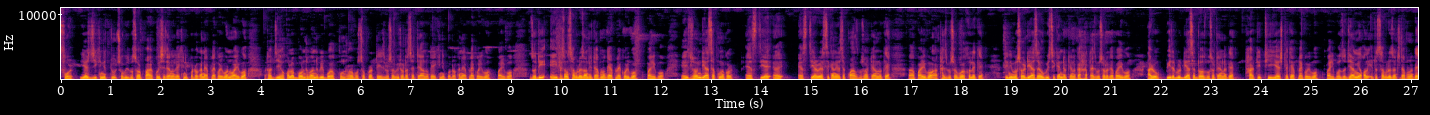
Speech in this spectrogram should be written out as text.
four ইয়াৰ যিখিনি চৌবিছ বছৰ পাৰ কৰিছে তেওঁলোকে এইখিনি পদৰ কাৰণে এপ্লাই কৰিব নোৱাৰিব। অৰ্থাৎ যিসকলৰ বন্ধু বান্ধৱী বয়স পোন্ধৰ বছৰৰ পৰা তেইছ বছৰৰ ভিতৰত আছে তেওঁলোকে এইখিনি পদৰ কাৰণে এপ্লাই কৰিব পাৰিব। যদি এইজেশ্যন চাবলৈ যাওঁ তেতিয়া আপোনালোকে এপ্লাই কৰিব পাৰিব। এইজেশ্যন দিয়া আছে আপোনালোকৰ এছ টি এছ টি আৰু এছ চি কেণ্ডিডেট আছে পাঁচ বছৰ তেওঁলোকে পাৰিব আঠাইছ বছৰ বয়সলৈকে। তিনি বছৰ দিয়া আছে অ' বি চি কেণ্ডিডেট তেওঁলোকে সাতাইছ বছৰলৈকে পাৰিব। আৰু পি ডাব্লিউ দিয়া আছে দহ বছৰ তেওঁলোকে থাৰ্টি থ্ৰী ইয়াৰ্ছলৈকে এপ্লাই কৰিব পাৰিব। যদি আমি অকল এইটো চাবলৈ যাওঁ তেতিয়া আপোনালোকে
